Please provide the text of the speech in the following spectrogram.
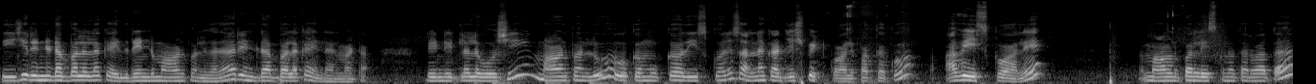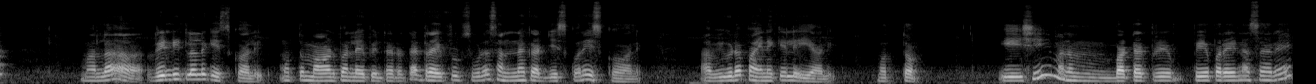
తీసి రెండు డబ్బాలలోకి అయింది. రెండు మామిడి పండ్లు కదా రెండు డబ్బాలకు అయింది అనమాట రెండిట్లలో పోసి మామిడి పండ్లు ఒక ముక్క తీసుకొని సన్న కట్ చేసి పెట్టుకోవాలి పక్కకు. అవి వేసుకోవాలి. మామిడి పండ్లు వేసుకున్న తర్వాత మళ్ళా రెండిట్లలోకి వేసుకోవాలి. మొత్తం మామిడి పండ్లు అయిపోయిన తర్వాత డ్రై ఫ్రూట్స్ కూడా సన్న కట్ చేసుకొని వేసుకోవాలి. అవి కూడా పైనకెళ్ళి వేయాలి మొత్తం. వేసి మనం బటర్ పేపర్ అయినా సరే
